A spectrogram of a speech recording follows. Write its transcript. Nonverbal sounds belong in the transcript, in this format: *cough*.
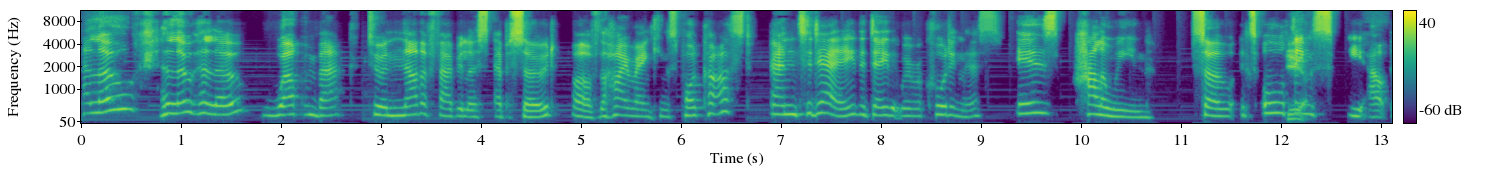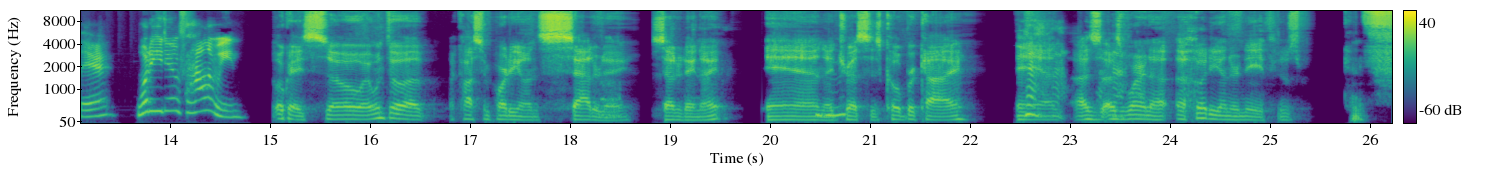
Hello, hello, hello. Welcome back to another fabulous episode of the High Rankings podcast. And today, the day that we're recording this, is Halloween. So it's all Yeah. things out there. What are you doing for Halloween? Okay, so I went to a, a costume party on Saturday, Saturday night, and I Mhm. dressed as Cobra Kai, and *laughs* I was I was wearing a, a hoodie underneath. It was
